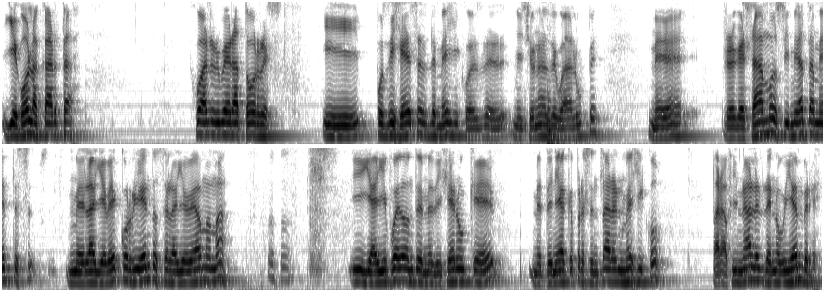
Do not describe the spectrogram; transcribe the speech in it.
llegó la carta Juan Rivera Torres y pues dije, esa es de México, es de Misioneros de Guadalupe. Me regresamos inmediatamente, me la llevé corriendo, se la llevé a mamá. Y ahí fue donde me dijeron que me tenía que presentar en México para finales de noviembre.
